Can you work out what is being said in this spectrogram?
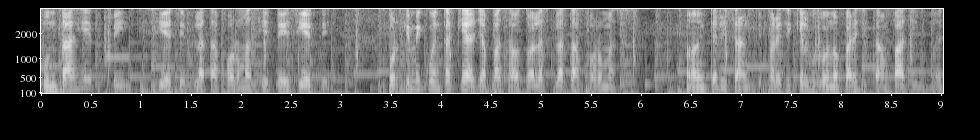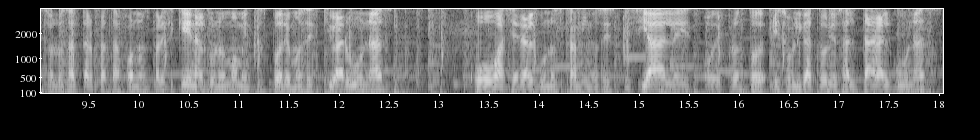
Puntaje 27, plataforma 7 de 7. ¿Por qué me cuenta que haya pasado todas las plataformas? Oh, interesante, parece que el juego no parece tan fácil, no es solo saltar plataformas, parece que en algunos momentos podremos esquivar unas o hacer algunos caminos especiales o de pronto es obligatorio saltar algunas.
